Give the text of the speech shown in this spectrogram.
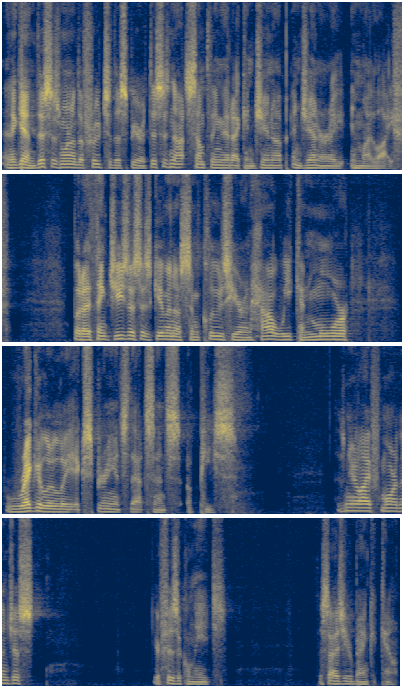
And again, this is one of the fruits of the Spirit. This is not something that I can gin up and generate in my life. But I think Jesus has given us some clues here on how we can more regularly experience that sense of peace. Isn't your life more than just your physical needs, the size of your bank account?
